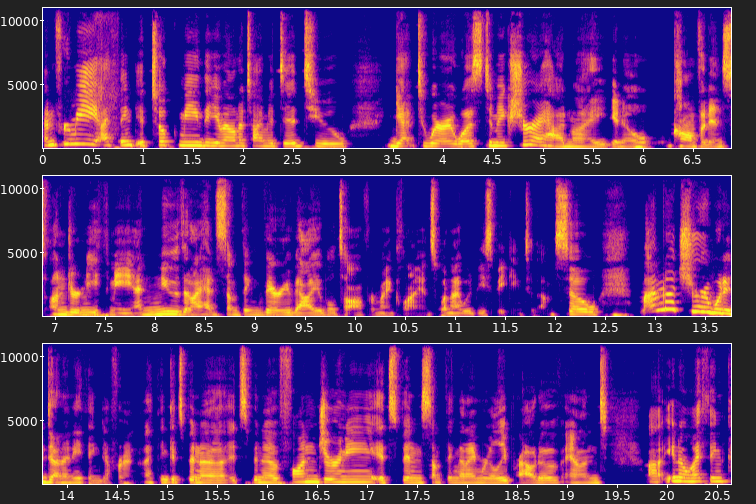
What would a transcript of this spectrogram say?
And for me, I think it took me the amount of time it did to get to where I was to make sure I had my, you know, confidence underneath me and knew that I had something very valuable to offer my clients when I would be speaking to them. So I'm not sure I would have done anything different. I think it's been a it's been a fun journey. It's been something that I'm really proud of and uh, you know, I think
